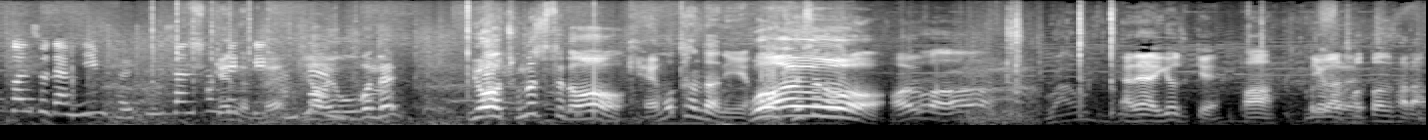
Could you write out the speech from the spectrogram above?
설건소담님 별풍선 300개 죽겠는데? 야 감사합니다. 이거 오반데? 야 존나 세다. 개 못한다니 와, 아유 개쎄다. 아유 야 내가 이겨줄게 봐 그래, 네가 그래. 졌던 사람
